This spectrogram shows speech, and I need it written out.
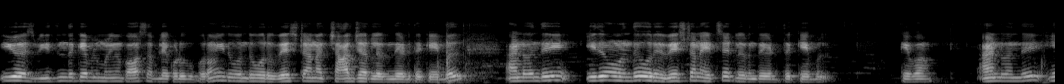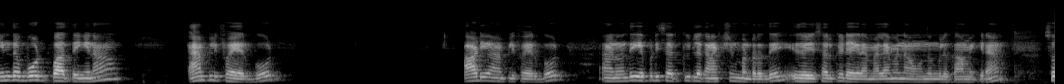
யூஎஸ்பி இது இந்த கேபிள் மூலிமா பவர் சப்ளை கொடுக்க போகிறோம் இது வந்து ஒரு வேஸ்ட்டான சார்ஜரில் இருந்து எடுத்த கேபிள் அண்ட் வந்து இதுவும் வந்து ஒரு வேஸ்ட்டான ஹெட்செட்டில் இருந்து எடுத்த கேபிள் ஓகேவா அண்ட் வந்து இந்த போர்ட் பார்த்தீங்கன்னா amplifier board audio amplifier board and வந்து எப்படி சர்க்யூட்டில் கனெக்ஷன் பண்ணுறது இது சர்க்யூட் டயக்ராம் எல்லாமே நான் வந்து உங்களுக்கு காமிக்கிறேன். ஸோ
